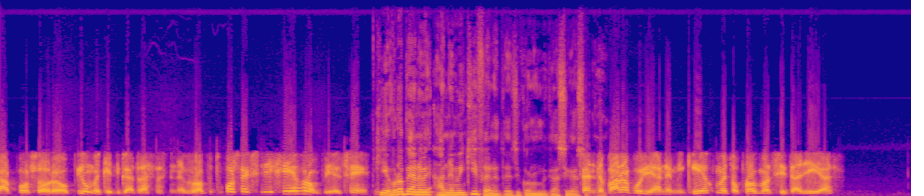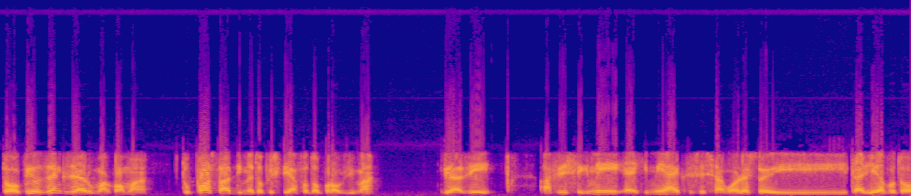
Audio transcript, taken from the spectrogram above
κάπως ωρεοποιούμε και την κατάσταση στην Ευρώπη του πώς θα εξελιχθεί η Ευρώπη, έτσι. Και η Ευρώπη ανεμική φαίνεται έτσι οικονομικά σιγά σιγά. Φαίνεται πάρα πολύ ανεμική. Έχουμε το πρόβλημα της Ιταλίας, το οποίο δεν ξέρουμε ακόμα του πώς θα αντιμετωπιστεί αυτό το πρόβλημα. Δηλαδή, αυτή τη στιγμή έχει μια έκθεση στις αγορές στο Ιταλία από το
